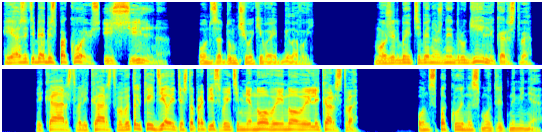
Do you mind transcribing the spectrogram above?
я за тебя беспокоюсь, и сильно». Он задумчиво кивает головой. «Может быть, тебе нужны другие лекарства?» «Лекарства, лекарства, вы только и делаете, что прописываете мне новые и новые лекарства!» Он спокойно смотрит на меня.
